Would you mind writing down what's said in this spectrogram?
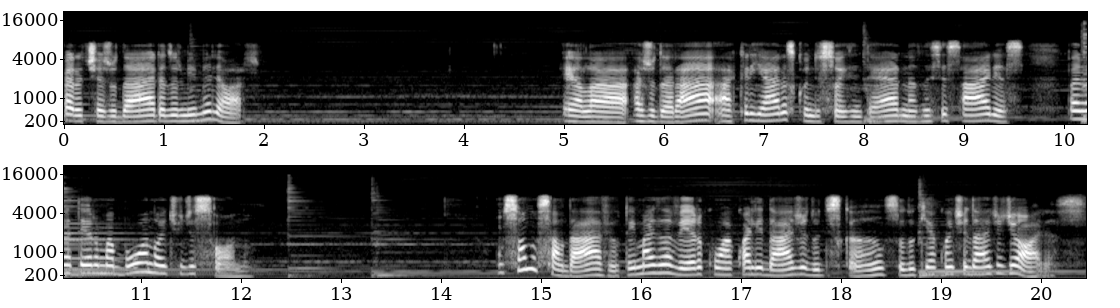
para te ajudar a dormir melhor. Ela ajudará a criar as condições internas necessárias para ter uma boa noite de sono. Um sono saudável tem mais a ver com a qualidade do descanso do que a quantidade de horas.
